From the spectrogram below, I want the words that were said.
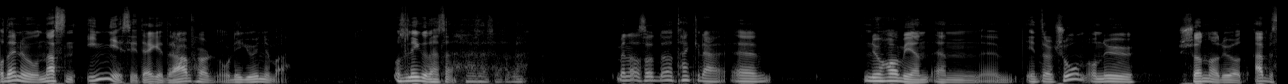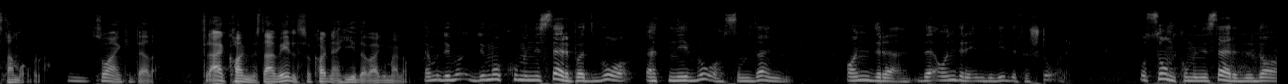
Og den er jo nesten inni sitt eget rævhull og ligger under meg. Og så ligger der sånn Men altså, da tenker jeg eh, Nå har vi en, en eh, interaksjon, og nå skjønner du at jeg bestemmer over deg. Så enkelt er det. For jeg kan, hvis jeg vil, så kan jeg hive deg veggimellom. Ja, men du må, du må kommunisere på et, vå, et nivå som den andre, det andre individet forstår. Og sånn kommuniserer du da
